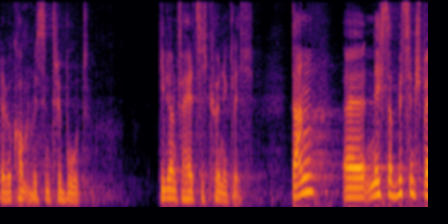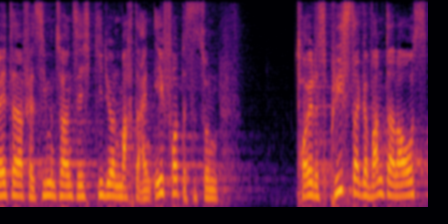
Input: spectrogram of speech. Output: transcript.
der bekommt ein bisschen Tribut. Gideon verhält sich königlich. Dann, äh, nächster bisschen später, Vers 27, Gideon machte ein Ephod, das ist so ein teures Priestergewand daraus,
